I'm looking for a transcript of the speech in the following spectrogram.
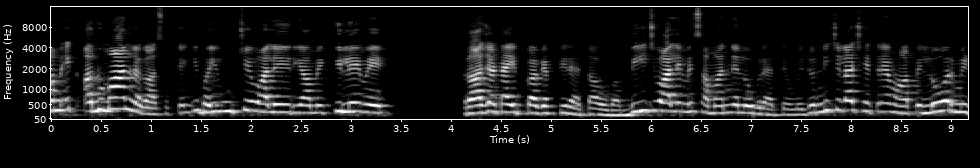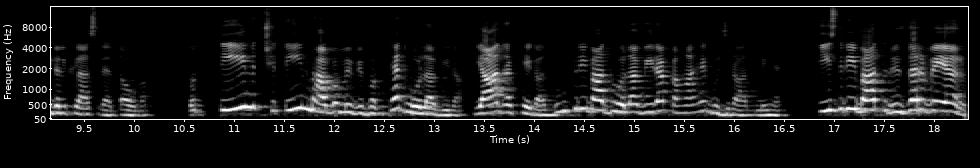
हम एक अनुमान लगा सकते हैं कि भाई ऊँचे वाले एरिया में, किले में राजा टाइप का व्यक्ति रहता होगा। बीच वाले में सामान्य लोग रहते होंगे, जो निचला क्षेत्र है, वहाँ पे लोअर मिडिल क्लास रहता होगा। तो तीन तीन भागों में विभक्त है धोलावीरा। याद रखेगा, दूसरी बात धोलावीरा कहाँ है? गुजरात में है। तीसरी बात रिजर्वेयर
